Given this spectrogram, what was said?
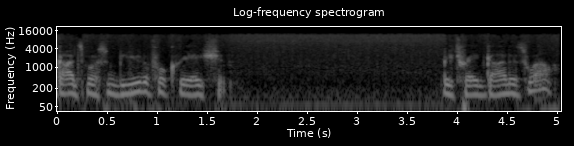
God's most beautiful creation, betrayed God as well.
